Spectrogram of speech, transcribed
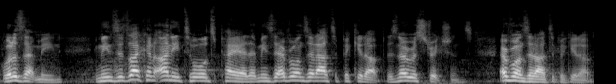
What does that mean? It means it's like an ani towards payer. That means that everyone's allowed to pick it up. There's no restrictions. Everyone's allowed to pick it up.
